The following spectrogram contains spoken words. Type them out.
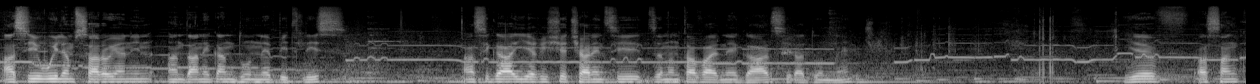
ասի Ուիլյամ Սարոյանին ընտանեկան դունն է Բիթլիս։ Ասի գա Եղիշե Չարենցի ծննդավայրն է Գարս, իր դունն է։ Եվ ասանք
